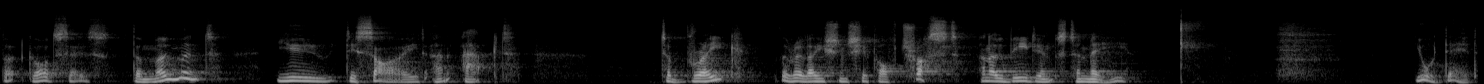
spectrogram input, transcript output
but God says, the moment you decide and act to break the relationship of trust and obedience to me, you're dead.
